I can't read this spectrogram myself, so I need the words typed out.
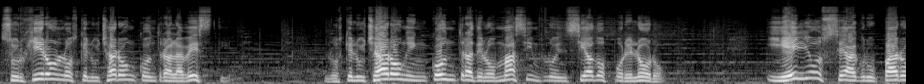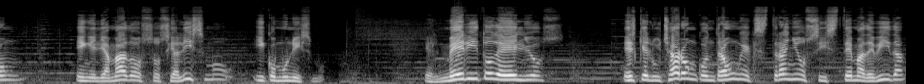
surgieron los que lucharon contra la bestia, los que lucharon en contra de los más influenciados por el oro, y ellos se agruparon en el llamado socialismo y comunismo. El mérito de ellos es que lucharon contra un extraño sistema de vida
